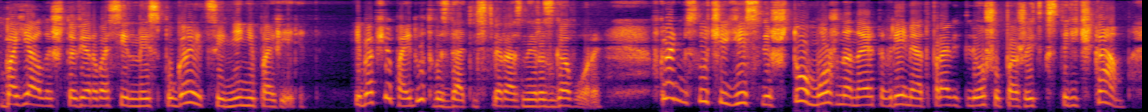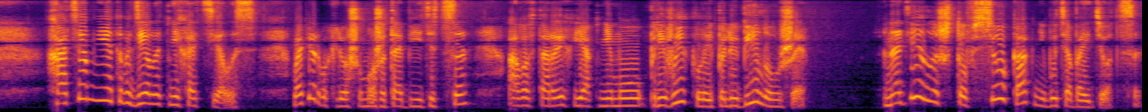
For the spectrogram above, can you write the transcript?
боялась, что Вера Васильевна испугается и мне не поверит. И вообще пойдут в издательстве разные разговоры. В крайнем случае, если что, можно на это время отправить Лешу пожить к старичкам, хотя мне этого делать не хотелось. Во-первых, Леша может обидеться, а во-вторых, я к нему привыкла и полюбила уже. Надеялась, что все как-нибудь обойдется.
